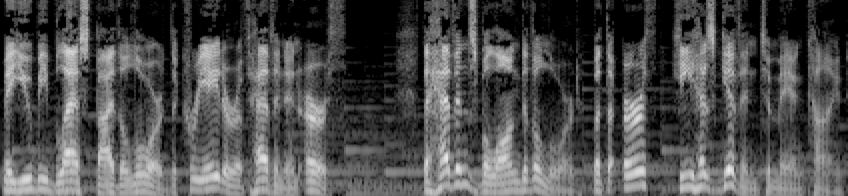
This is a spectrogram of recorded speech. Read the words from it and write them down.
May you be blessed by the Lord, the Creator of heaven and earth. The heavens belong to the Lord, but the earth he has given to mankind.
